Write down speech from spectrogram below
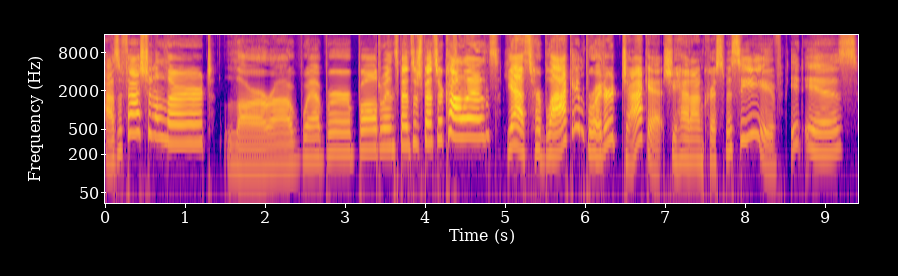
has a fashion alert. Laura Weber Baldwin Spencer Spencer Collins. Yes, her black embroidered jacket she had on Christmas Eve. It is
